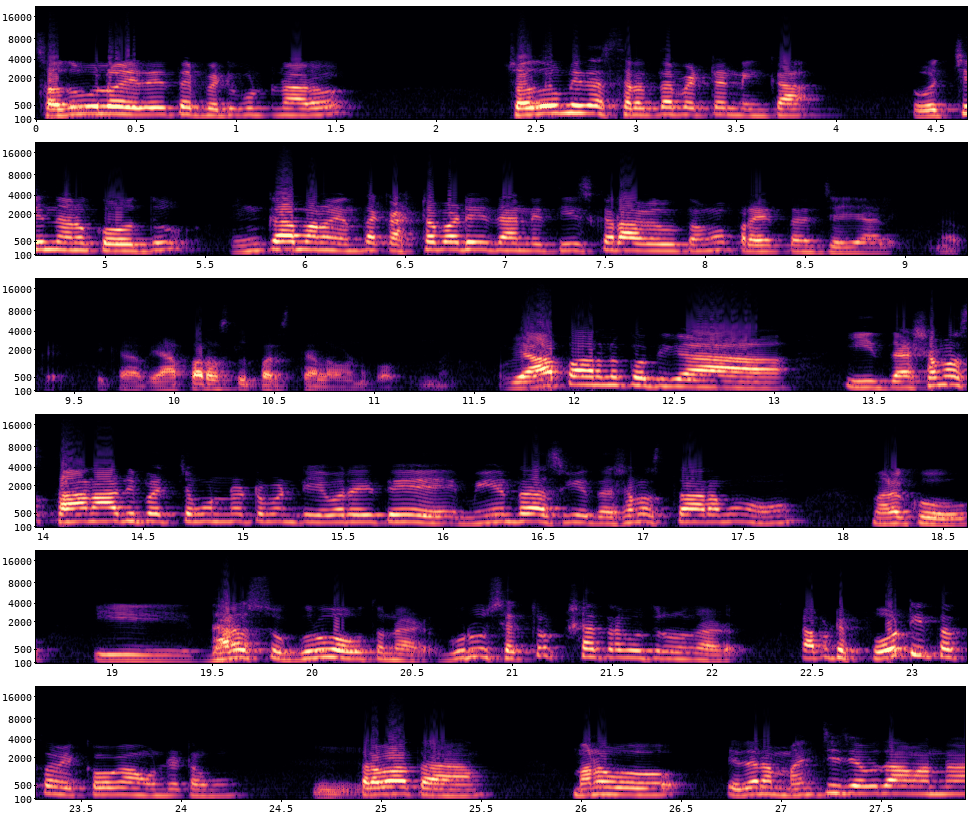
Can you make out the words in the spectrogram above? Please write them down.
చదువులో ఏదైతే పెట్టుకుంటున్నారో చదువు మీద శ్రద్ధ పెట్టండి ఇంకా. వచ్చింది అనుకోవద్దు. ఇంకా మనం ఎంత కష్టపడి దాన్ని తీసుకురాగలుగుతామో ప్రయత్నం చేయాలి. ఓకే. ఇక వ్యాపారస్తుల పరిస్థితి ఎలా ఉండబోతుంది? వ్యాపారులు కొద్దిగా ఈ దశమ స్థానాధిపత్యం ఉన్నటువంటి ఎవరైతే మీన రాశికి దశమ స్థానము మనకు ఈ ధనస్సు గురువు అవుతున్నాడు. గురువు శత్రుక్షేత్ర గురువు ఉన్నాడు. కాబట్టి పోటీతత్వం ఎక్కువగా ఉండటము. తర్వాత మనము ఏదైనా మంచి చెబుదామన్నా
